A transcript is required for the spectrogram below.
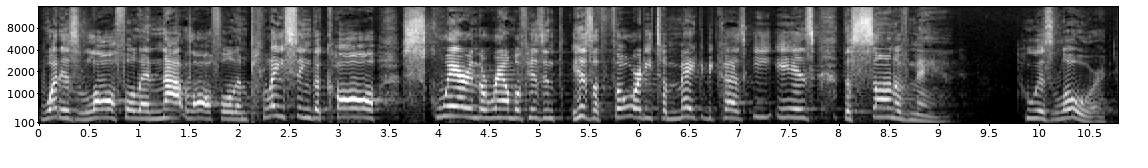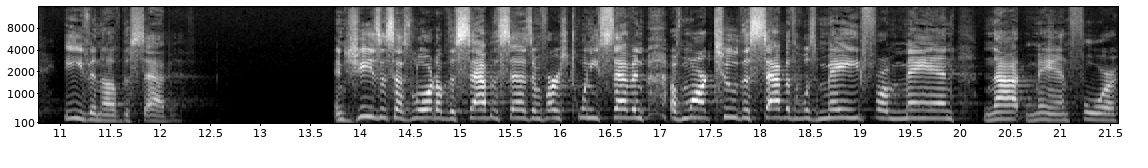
what is lawful and not lawful and placing the call square in the realm of his, his authority to make because he is the Son of Man who is Lord even of the Sabbath. And Jesus, as Lord of the Sabbath, says in verse 27 of Mark 2 the Sabbath was made for man, not man for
